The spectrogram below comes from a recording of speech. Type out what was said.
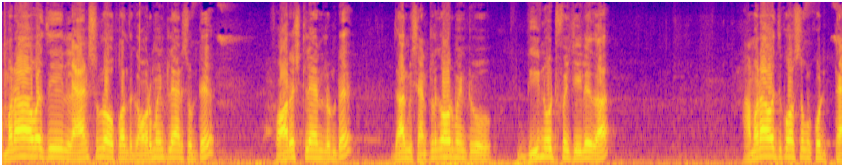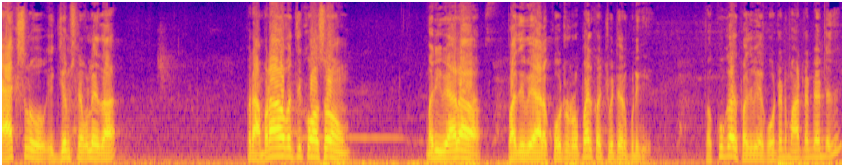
అమరావతి ల్యాండ్స్లో కొంత గవర్నమెంట్ ల్యాండ్స్ ఉంటే ఫారెస్ట్ ల్యాండ్లు ఉంటే దాన్ని సెంట్రల్ గవర్నమెంట్ డీనోటిఫై చేయలేదా? అమరావతి కోసం కొన్ని ట్యాక్స్లు ఎగ్జామ్షన్ ఇవ్వలేదా? మరి అమరావతి కోసం మరి ఈవేళ పదివేల కోట్ల రూపాయలు ఖర్చు పెట్టారు ఇప్పటికి. తక్కువ కాదు పదివేల కోట్లు అంటే మాట్లాడండి అది.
